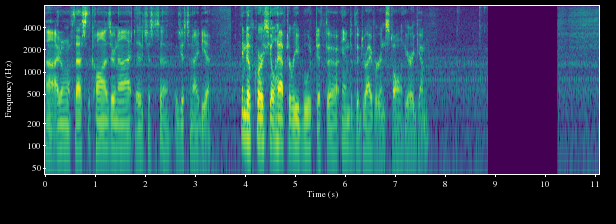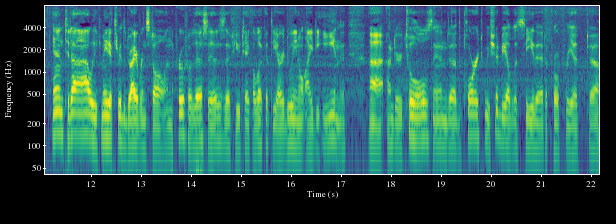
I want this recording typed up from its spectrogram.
Uh, I don't know if that's the cause or not. It's just uh, it's just an idea. And of course, you'll have to reboot at the end of the driver install here again. And ta-da, we've made it through the driver install. And the proof of this is if you take a look at the Arduino IDE and the uh, under Tools and uh, the port, we should be able to see that appropriate uh,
